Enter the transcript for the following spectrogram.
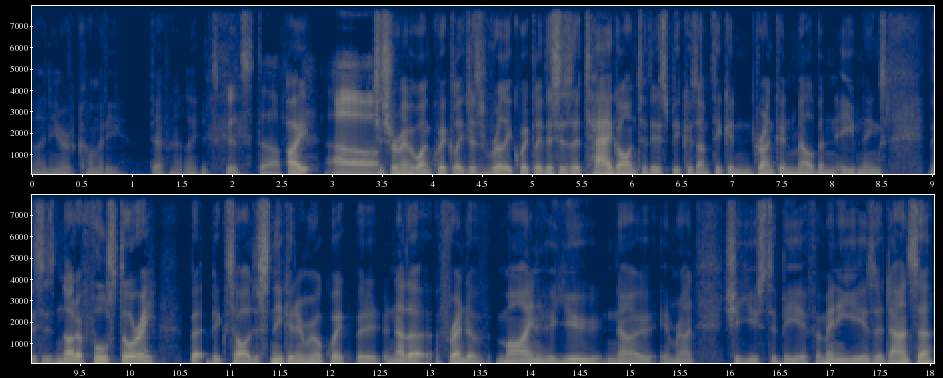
pioneer of comedy. Definitely. It's good stuff. I Uh, just remember one quickly, just really quickly. This is a tag on to this because I'm thinking drunken Melbourne evenings. This is not a full story, but big- so I'll just sneak it in real quick. But another friend of mine who you know, Imran, she used to be for many years a dancer,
